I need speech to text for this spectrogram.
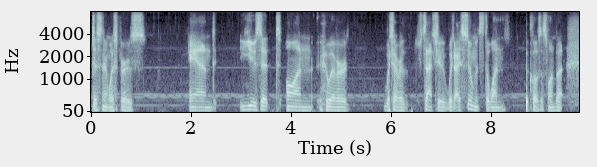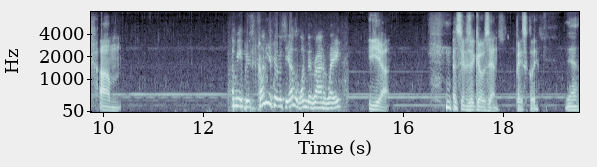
dissonant whispers, and use it on whoever, whichever statue. Which I assume it's the one, the closest one. But um, I mean, it'd be funny if it was the other one that ran away. yeah. as soon as it goes in, basically. Yeah.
